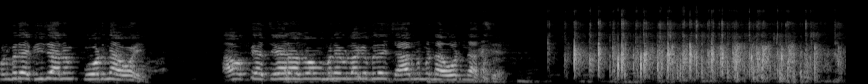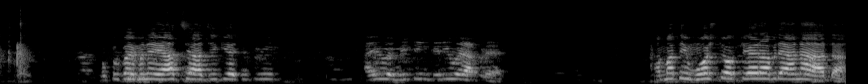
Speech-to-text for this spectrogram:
પણ બધા બીજા નંબર વોર્ડના હોય. આ વખતે ચહેરા જોવામાં મને એવું લાગે બધા ચાર નંબરના વોર્ડના જ છે. મુકુલભાઈ મને યાદ છે, આ જગ્યાએ ચૂંટણી આવી હોય મીટિંગ કરી હોય આપણે. આમાંથી મોસ્ટ ઓફ ચહેરા બધા આના હતા.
